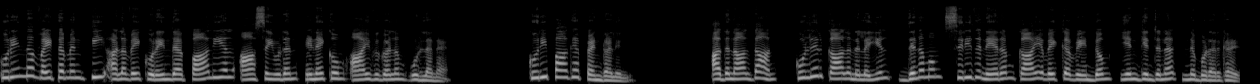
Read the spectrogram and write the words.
குறைந்த வைட்டமின் டி அளவை குறைந்த பாலியல் ஆசையுடன் இணைக்கும் ஆய்வுகளும் உள்ளன. குறிப்பாக பெண்களில். அதனால்தான் குளிர் காலநிலையில் தினமும் சிறிது நேரம் காய வைக்க வேண்டும் என்கின்றனர் நிபுணர்கள்.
